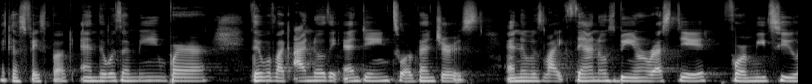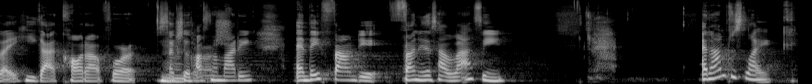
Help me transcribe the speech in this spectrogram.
I guess, Facebook, and there was a meme where they were like, "I know the ending to Avengers," and it was like Thanos being arrested for Me Too, like he got called out for sexually assaulting somebody, and they found it funny. That's how laughing. And I'm just like,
